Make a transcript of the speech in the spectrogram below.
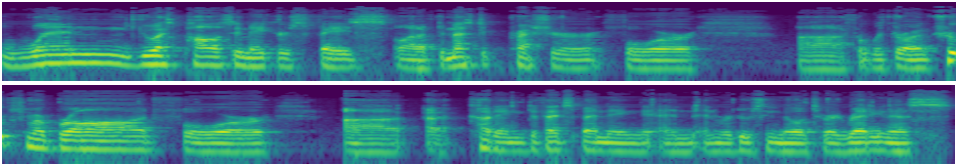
when U.S. policymakers face a lot of domestic pressure for uh, for withdrawing troops from abroad, for uh, uh, cutting defense spending and, and reducing military readiness,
